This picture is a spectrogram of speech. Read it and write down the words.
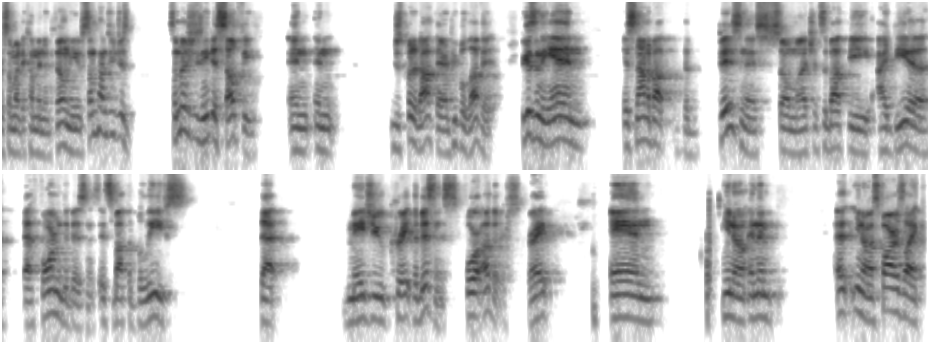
for somebody to come in and film you. Sometimes you just sometimes you just need a selfie and and just put it out there and people love it. Because in the end, it's not about the business so much, it's about the idea that formed the business. It's about the beliefs that made you create the business for others, right? And you know, and then Uh, you know, as far as like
